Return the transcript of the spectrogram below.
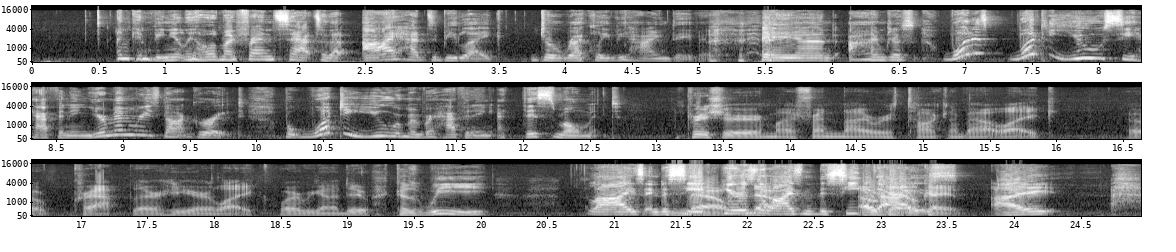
and conveniently, all of my friends sat so that I had to be like directly behind David. and I'm just, what is, what do you see happening? Your memory's not great, but what do you remember happening at this moment? I'm pretty sure my friend and I were talking about like, oh crap, they're here. Like, what are we gonna do? Because we Lies and deceit. No, Here's the lies and deceit, okay, guys. okay. I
